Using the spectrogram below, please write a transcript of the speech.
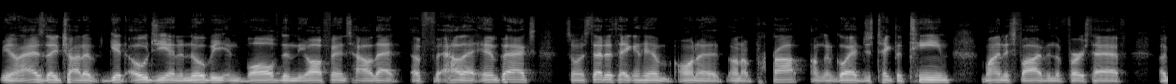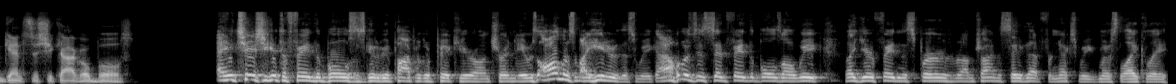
you know, as they try to get OG Anunoby involved in the offense, how that how that impacts. So instead of taking him on a on a prop, I'm going to go ahead and just take the team minus five in the first half against the Chicago Bulls any chance you get to fade the Bulls is going to be a popular pick here on Trendy. It was almost my heater this week. I almost just said fade the Bulls all week, like you're fading the Spurs, but I'm trying to save that for next week, most likely.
